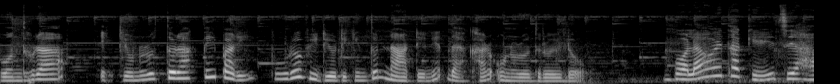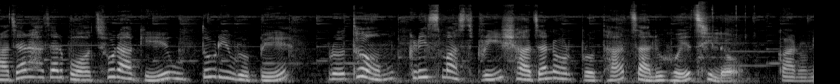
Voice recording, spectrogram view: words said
বন্ধুরা, একটি অনুরোধ তো রাখতেই পারি, পুরো ভিডিওটি কিন্তু না টেনে দেখার অনুরোধ রইল। বলা হয়ে থাকে যে হাজার হাজার বছর আগে উত্তর ইউরোপে প্রথম ক্রিসমাস ট্রি সাজানোর প্রথা চালু হয়েছিল। কারণ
